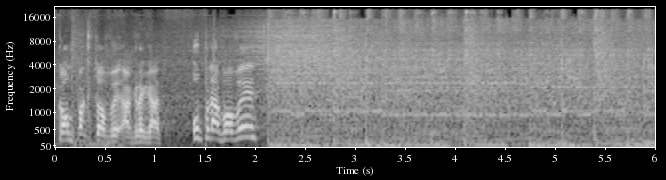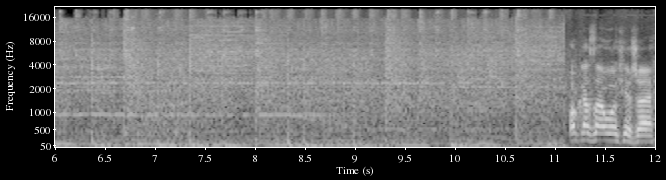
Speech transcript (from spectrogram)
kompaktowy agregat uprawowy. Okazało się, że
